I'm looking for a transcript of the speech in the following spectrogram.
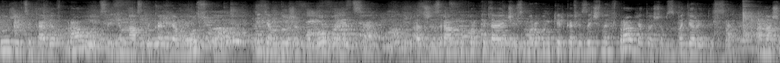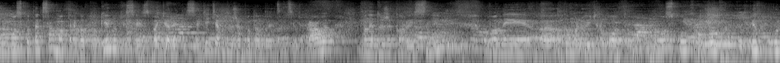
дуже цікаві вправи, це гімнастика для мозку. Дітям дуже подобається. Адже зранку прокидаючись, ми робимо кілька фізичних вправ для того, щоб збадьоритися. А нашому мозку так само треба прокинутися і збадьоритися. Дітям дуже подобаються ці вправи. Вони дуже корисні. Вони е, акумулюють роботу мозку, обох півкуль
